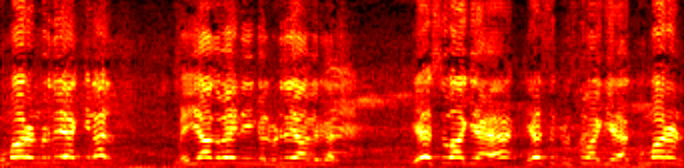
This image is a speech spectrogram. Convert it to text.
குமாரன் விடுதலையாக்கினால் மெய்யாகவே நீங்கள் விடுதலையாவீர்கள். இயேசுவாகிய இயேசு கிறிஸ்துவாகிய குமாரன்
